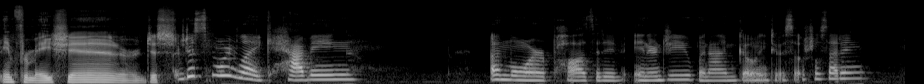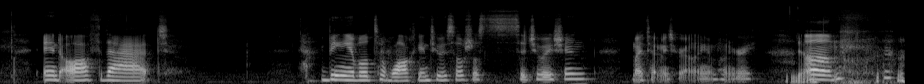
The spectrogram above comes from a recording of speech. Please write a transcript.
information or just just more like having a more positive energy when I'm going to a social setting. And off that, being able to walk into a social situation, my tummy's growling, I'm hungry. yeah, Um,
